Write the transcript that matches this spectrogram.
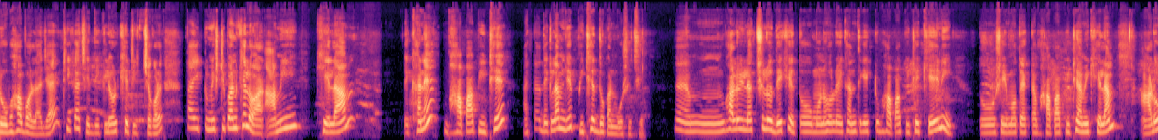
লোভা বলা যায়, ঠিক আছে? দেখলে ওর খেতে ইচ্ছে করে। তাই একটু মিষ্টি পান খেলো, আর আমি খেলাম এখানে ভাপা পিঠে একটা দেখলাম যে পিঠের দোকান বসেছে। হ্যাঁ ভালোই লাগছিল দেখে। তো মনে হলো এখান থেকে একটু ভাপা পিঠে খেয়ে নিই। তো সেই মতো একটা ভাপা পিঠে আমি খেলাম। আরও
